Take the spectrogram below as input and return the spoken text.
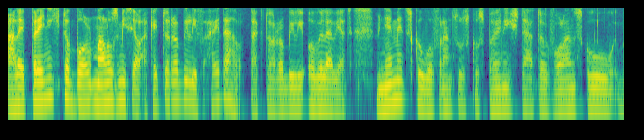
Ale pre nich to bol, malo zmysel. A keď to robili v Idaho, tak to robili oveľa viac. V Nemecku, vo Francúzsku, Spojených štátoch, v Holandsku, v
